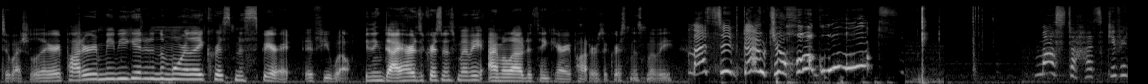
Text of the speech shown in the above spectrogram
to watch a little Harry Potter and maybe get in the more like Christmas spirit, if you will. You think Die Hard's a Christmas movie? I'm allowed to think Harry Potter's a Christmas movie. Mustn't go to Hogwarts! Master has given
